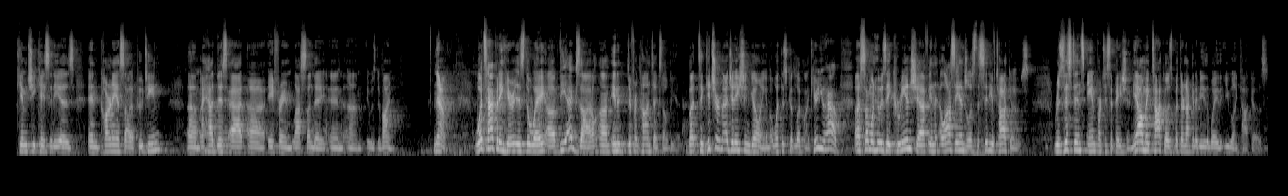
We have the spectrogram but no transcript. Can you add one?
kimchi quesadillas and carne asada poutine. Um, I had this at uh, A-Frame last Sunday, and um, it was divine. Now, what's happening here is the way of the exile um, in a different context, albeit. But to get your imagination going about what this could look like, here you have uh, someone who is a Korean chef in Los Angeles, the city of tacos. Resistance and participation. Yeah, I'll make tacos, but they're not going to be the way that you like tacos,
